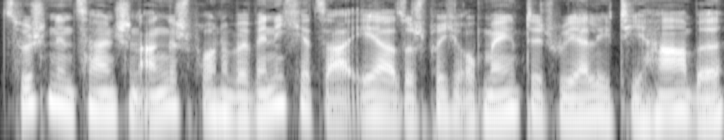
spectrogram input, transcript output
zwischen den Zeilen schon angesprochen, aber wenn ich jetzt AR, also sprich Augmented Reality habe,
